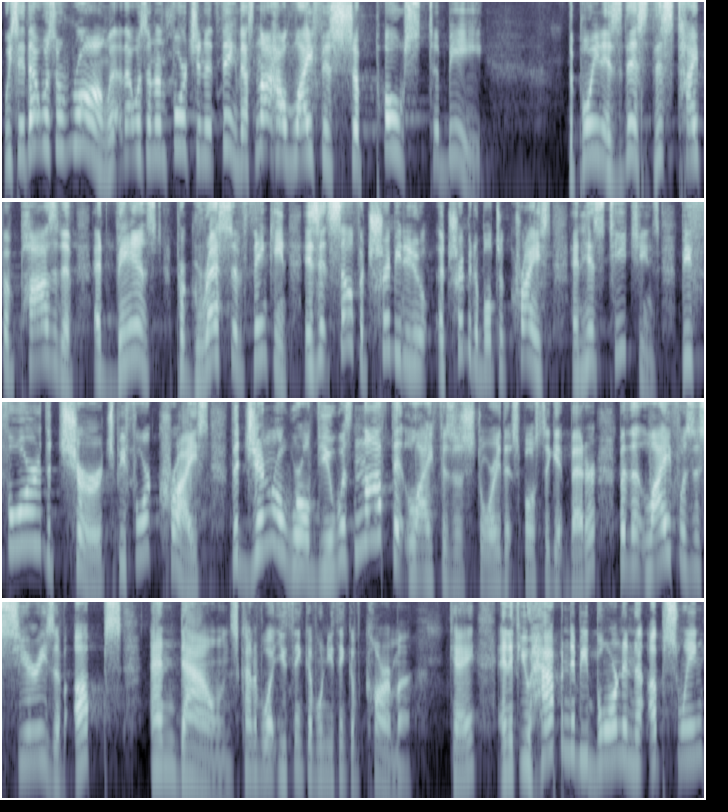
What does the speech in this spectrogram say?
We say, that was a wrong, that was an unfortunate thing. That's not how life is supposed to be. The point is this this type of positive, advanced, progressive thinking is itself attributable, to Christ and his teachings. Before the church, before Christ, the general worldview was not that life is a story that's supposed to get better, but that life was a series of ups and downs, kind of what you think of when you think of karma okay? And if you happen to be born in an upswing,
